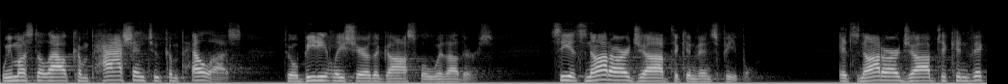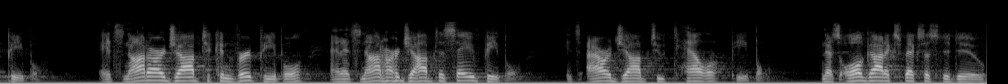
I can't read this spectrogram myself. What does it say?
We must allow compassion to compel us to obediently share the gospel with others. See, it's not our job to convince people. It's not our job to convict people. It's not our job to convert people, and it's not our job to save people. It's our job to tell people. And that's all God expects us to do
